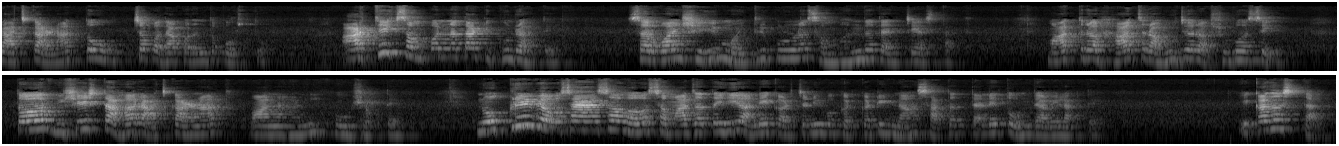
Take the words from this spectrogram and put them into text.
राजकारणात तो उच्च पदापर्यंत पोहोचतो. आर्थिक संपन्नता टिकून राहते. सर्वांशीही मैत्रीपूर्ण संबंध त्यांचे असतात. मात्र हाच राहू जर अशुभ असेल तर विशेषत राजकारणात मानहानी होऊ शकते. नोकरी व्यवसायासह समाजातही अनेक अडचणी व कटकटींना सातत्याने तोंड द्यावे लागते. एकादश स्थान.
